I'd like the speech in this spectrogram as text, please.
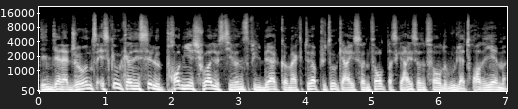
d'Indiana Jones. Est-ce que vous connaissez le premier choix de Steven Spielberg comme acteur plutôt qu'Harrison Ford? Parce qu'Harrison Ford, au bout de la troisième,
